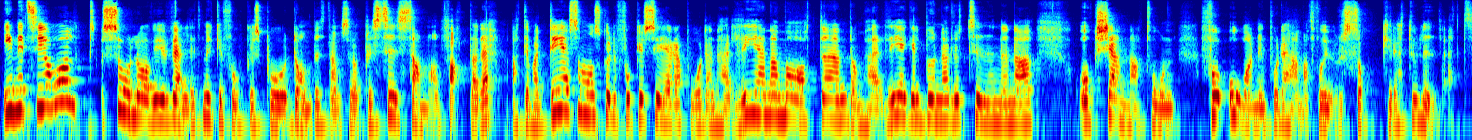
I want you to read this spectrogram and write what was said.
Initialt så la vi ju väldigt mycket fokus på de bitarna som jag precis sammanfattade. Att det var det som hon skulle fokusera på, den här rena maten, de här regelbundna rutinerna och känna att hon får ordning på det här med att få ur sockret ur livet.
